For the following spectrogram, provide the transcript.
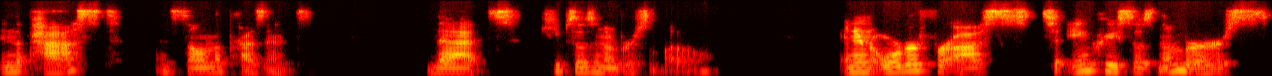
in the past and still in the present that keeps those numbers low. And in order for us to increase those numbers,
